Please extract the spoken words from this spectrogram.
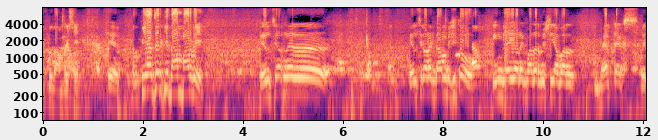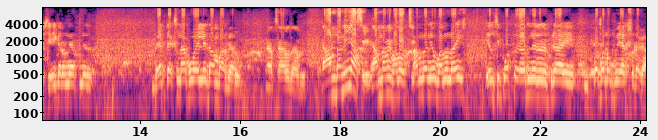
একটু দাম বেশি। তাহলে পেঁয়াজের কি দাম বাড়বে? এলসি আপনার এলসির অনেক দাম বেশি তো। হ্যাঁ। ইন্ডিয়ায় অনেক বাজার বেশি আবার ভ্যাট ট্যাক্স বেশি এই কারণে আপনার ভ্যাট ট্যাক্স না কমাইলে দাম বাড়বে আরও। আচ্ছা আরও দাম আমদানি আছে আমদানি ভালো হচ্ছে। আমদানিও ভালো নাই। এলসি পড়তে আপনার প্রায় পঁচানব্বই একশো টাকা।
